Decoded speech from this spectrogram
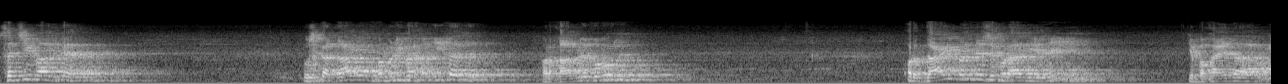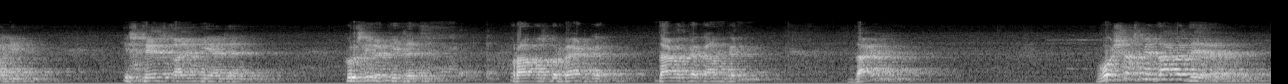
سچی بات کہ اس کا دعوت مبنی پر حقیقت ہے اور قابل قبول ہے۔ اور داڑھی بننے سے مراد یہ نہیں ہے کہ باقاعدہ آپ کے لیے اسٹیج قائم کیا جائے، کرسی رکھی جائے اور آپ اس پر بیٹھ کر دعوت کا کام کریں۔ داڑھی وہ شخص بھی دعوت دے رہا ہے،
